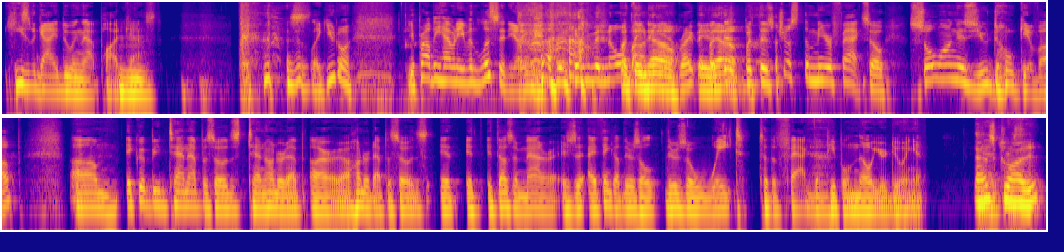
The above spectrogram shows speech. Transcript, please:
he's the guy doing that podcast." it's just like you don't, you probably haven't even listened. You, know, you don't even know But about they it yet, right? They but, know. the- but there's just the mere fact. So so long as you don't give up, um, it could be ten episodes, 10, 100 ep- or hundred episodes. It, it it doesn't matter. It's just- I think there's a there's a weight to the fact that people know you're doing it. That's Yeah, great.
